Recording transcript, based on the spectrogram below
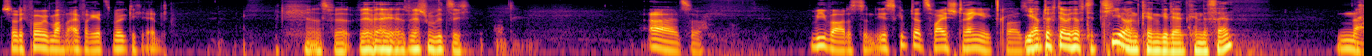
Stell dich vor, wir machen einfach jetzt wirklich End. Ja, das wäre wär, wär, wär schon witzig. Also, wie war das denn? Es gibt ja zwei Stränge quasi. Ihr habt euch, glaube ich, auf der Tion kennengelernt, kann das sein? Nein.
